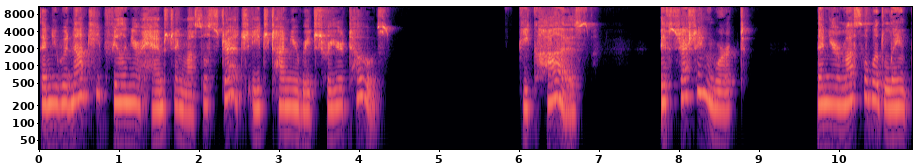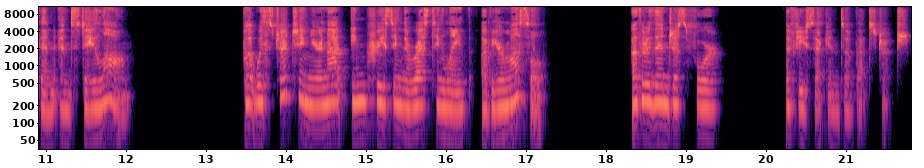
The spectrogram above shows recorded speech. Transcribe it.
then you would not keep feeling your hamstring muscle stretch each time you reached for your toes. Because if stretching worked, then your muscle would lengthen and stay long. But with stretching, you're not increasing the resting length of your muscle, other than just for a few seconds of that stretch.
